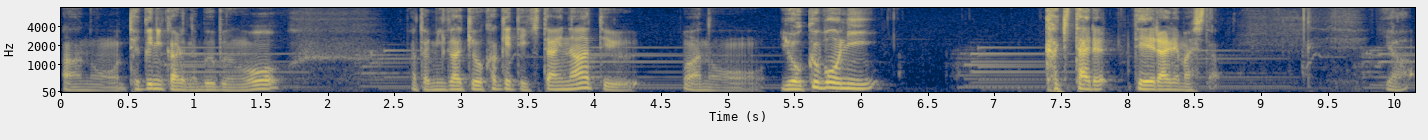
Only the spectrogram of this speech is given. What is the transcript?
あのテクニカルな部分をまた磨きをかけていきたいなというあの欲望に書きたてられました。いや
